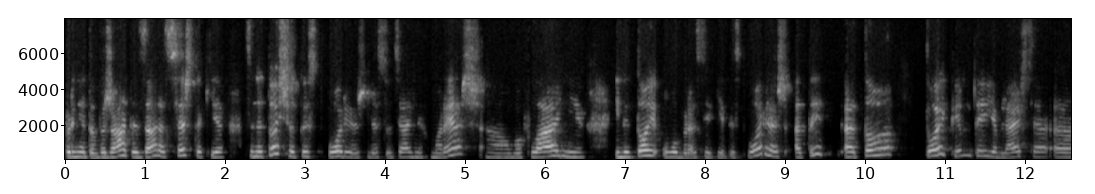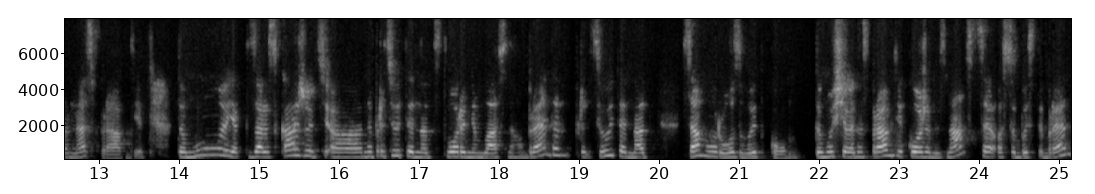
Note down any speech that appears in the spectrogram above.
прийнято вважати зараз все ж таки це не то, що ти створюєш для соціальних мереж е, в офлайні, і не той образ, який ти створюєш, а ти то той, ким ти являєшся насправді. Тому, як зараз кажуть, не працюйте над створенням власного бренду, працюйте над саморозвитком. Тому що насправді кожен з нас це особистий бренд,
